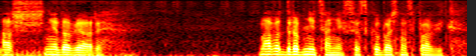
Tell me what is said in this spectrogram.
Aż nie do wiary. Nawet drobnica nie chce skubać na spławik.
